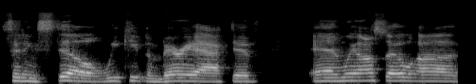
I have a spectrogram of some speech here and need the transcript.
sitting still, we keep them very active, and we also uh,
